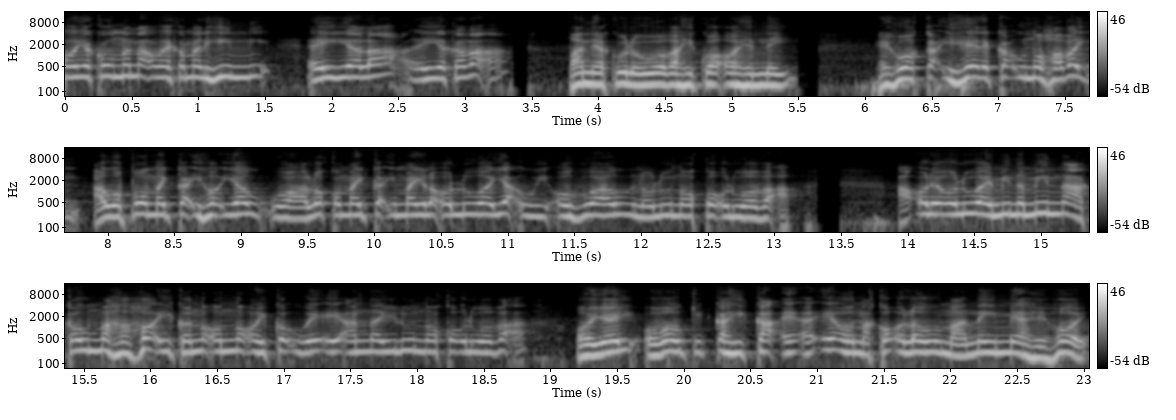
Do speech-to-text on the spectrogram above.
ʻo ia kou manaʻo e ka malihini, eia lā, eia ka waʻa. Pane akula ua wahi Kuaʻohe nei. He huakaʻi hele kaʻu no Hawaiʻi, a ua pōmaikaʻi hoʻi au, ua lokomaikaʻi maila ʻolua iaʻu i ʻōhua au no luna o ko ʻolua waʻa. ʻAʻole ʻolua e minamina a kaumaha hoʻi i ka noʻonoʻo i koʻu eʻe ʻana i luna o ko ʻolua waʻa, ʻoiai, ʻo wau kekahi kāʻeʻaʻeʻa o nā Koʻolau ma nei mea he hoe.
